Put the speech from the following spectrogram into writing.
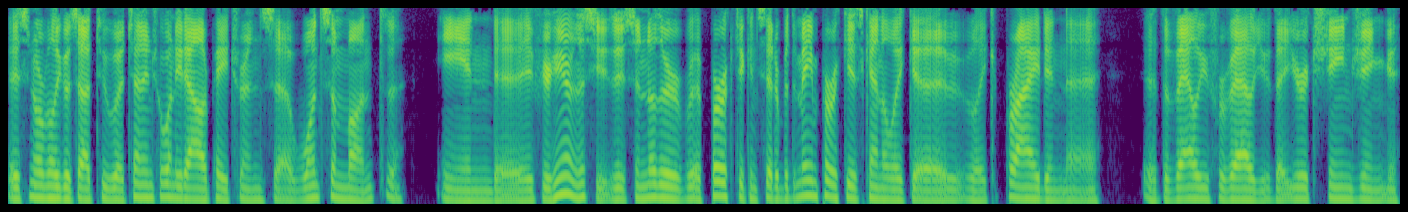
This normally goes out to uh, 10 and $20 patrons uh, once a month. And uh, if you're hearing this, there's another uh, perk to consider. But the main perk is kind of like uh, like pride and uh, the value for value that you're exchanging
